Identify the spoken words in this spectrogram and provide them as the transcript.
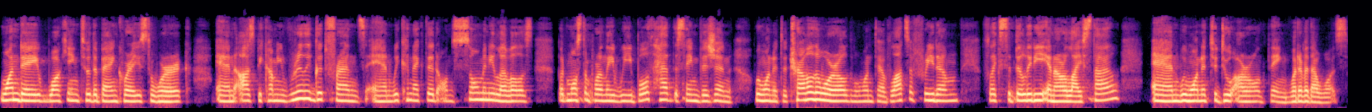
one day walking to the bank where I used to work and us becoming really good friends and we connected on so many levels. But most importantly, we both had the same vision. We wanted to travel the world. We wanted to have lots of freedom, flexibility in our lifestyle and we wanted to do our own thing, whatever that was.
